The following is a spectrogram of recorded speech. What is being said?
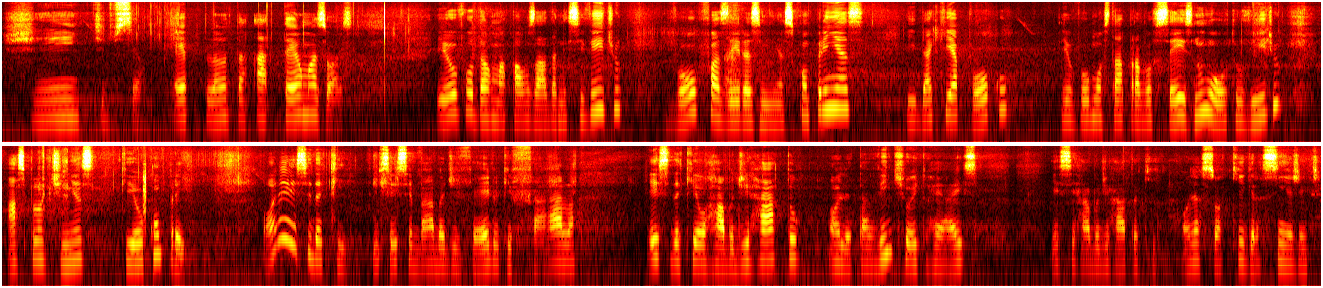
Gente do céu, é planta até umas horas. Eu vou dar uma pausada nesse vídeo, vou fazer as minhas comprinhas e daqui a pouco eu vou mostrar para vocês num outro vídeo as plantinhas que eu comprei. Olha esse daqui, não sei se é baba de velho que fala. Esse daqui é o rabo de rato, olha, tá 28 reais esse rabo de rato aqui. Olha só que gracinha, gente.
